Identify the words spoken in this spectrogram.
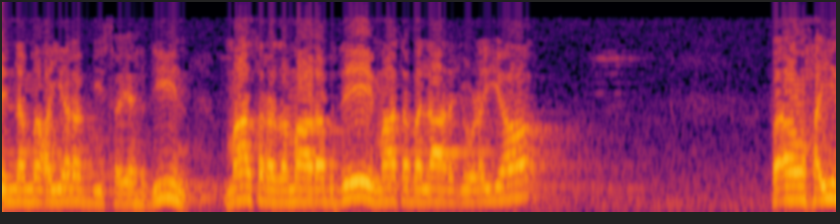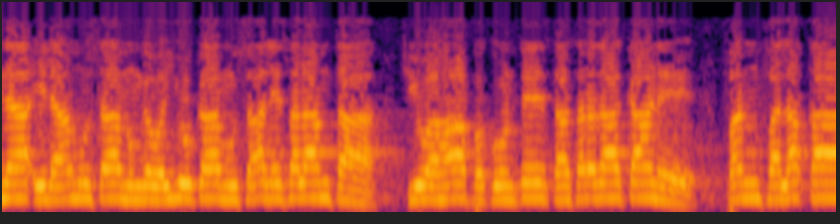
ان معي ربي سيهدين ما سره زما رب دې ما ته بلار جوړیا فاوحینا الی موسی مونږ ویو کا موسی علی السلام ته چې وها په کونټه سره دا کانه فن فلقا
